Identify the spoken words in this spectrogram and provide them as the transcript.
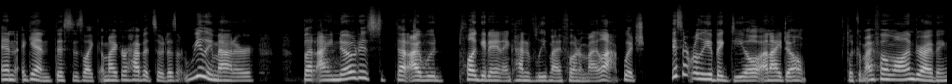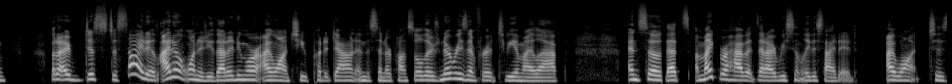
And again, this is like a micro habit, so it doesn't really matter. But I noticed that I would plug it in and kind of leave my phone in my lap, which isn't really a big deal. And I don't look at my phone while I'm driving. But I've just decided I don't want to do that anymore. I want to put it down in the center console. There's no reason for it to be in my lap. And so that's a micro habit that I recently decided I want to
